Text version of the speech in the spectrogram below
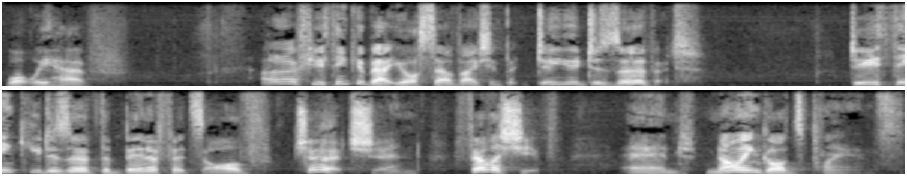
what we have? I don't know if you think about your salvation, but do you deserve it? Do you think you deserve the benefits of church and fellowship and knowing God's plans?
